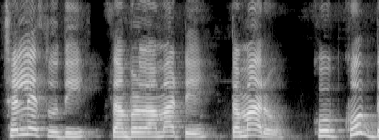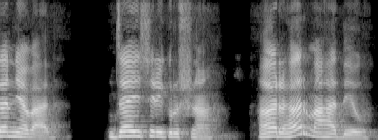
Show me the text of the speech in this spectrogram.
છેલ્લે સુધી સાંભળવા માટે તમારો ખૂબ ખૂબ ધન્યવાદ. જય શ્રી કૃષ્ણ. હર હર મહાદેવ.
